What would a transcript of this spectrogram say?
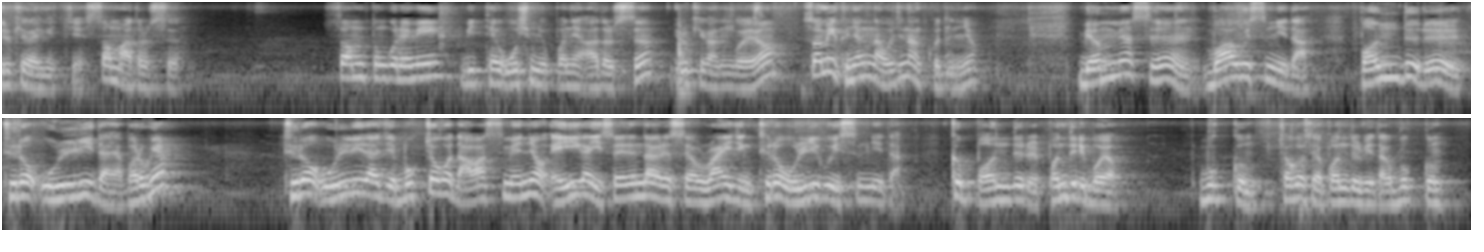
이렇게 가야겠지. some others. 썸 동그라미 밑에 56번에 others 이렇게 가는 거예요. 썸이 그냥 나오진 않거든요. 몇몇은 뭐 하고 있습니다. 번드를 들어 올리다야. 뭐라고요? 들어 올리다지 목적어 나왔으면요 A가 있어야 된다 그랬어요. rising 들어 올리고 있습니다. 그 번드를 번들이 뭐요? 묶음 적으세요. 번들 위에다가 묶음.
